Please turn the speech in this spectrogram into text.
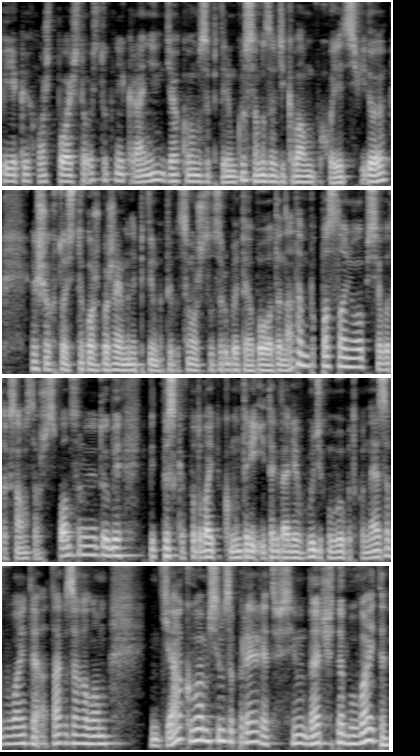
яких можете побачити ось тут на екрані. Дякую вам за підтримку. Саме завдяки вам виходять ці відео. Якщо хтось також бажає мене підтримати, ви це можете зробити або донатом по посланню в описі, або так само ставши спонсором на Ютубі. Підписки, вподобайки, коментарі і так далі. В будь-якому випадку не забувайте. А так загалом, дякую вам всім за перегляд, всім удачі та бувайте!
